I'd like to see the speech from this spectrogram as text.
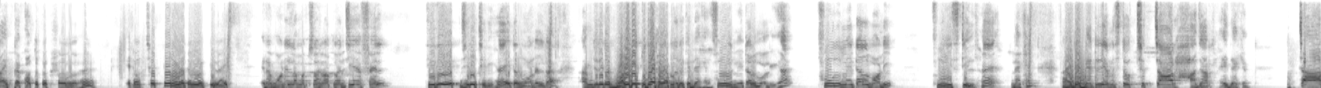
লাইটটা কতটুকু সুন্দর হ্যাঁ? এটা হচ্ছে টেন ব্যাটারি একটি লাইট এটা মডেল নাম্বারটা আপনার GFL three eight zero three হ্যাঁ? এটার মডেলটা আমি যদি এটা বডিটা একটু দেখাই, আপনাদেরকে দেখেন ফুল মেটাল বডি হ্যাঁ? Full metal body full steel হ্যাঁ দেখেন। আর এটা ব্যাটারি এমএসটা হচ্ছে চার হাজার। এই দেখেন, চার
